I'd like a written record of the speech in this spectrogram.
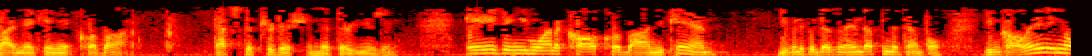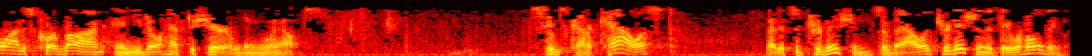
by making it korban. That's the tradition that they're using. Anything you want to call korban, you can, even if it doesn't end up in the temple. You can call anything you want as korban, and you don't have to share it with anyone else. Seems kind of calloused, but it's a tradition. It's a valid tradition that they were holding.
